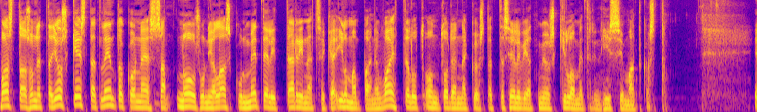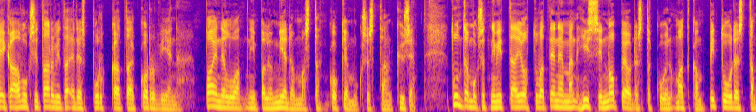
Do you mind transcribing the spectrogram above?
Vastaus on, että jos kestät lentokoneessa nousun ja laskun metelit, tärinät sekä ilmanpainevaihtelut, on todennäköistä, että selviät myös kilometrin hissimatkasta. Eikä avuksi tarvita edes purkkaa tai korvien painelua, niin paljon miedommasta kokemuksesta on kyse. Tuntemukset nimittäin johtuvat enemmän hissin nopeudesta kuin matkan pituudesta.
